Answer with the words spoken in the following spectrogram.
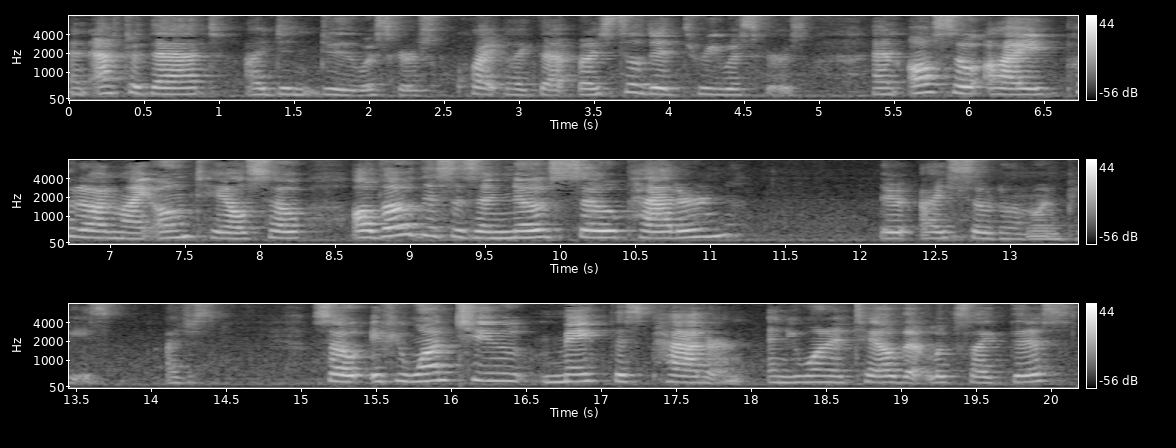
And after that, I didn't do the whiskers quite like that, but I still did three whiskers. And also I put on my own tail. So although this is a no-sew pattern, there, I sewed on one piece. I just so if you want to make this pattern and you want a tail that looks like this,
